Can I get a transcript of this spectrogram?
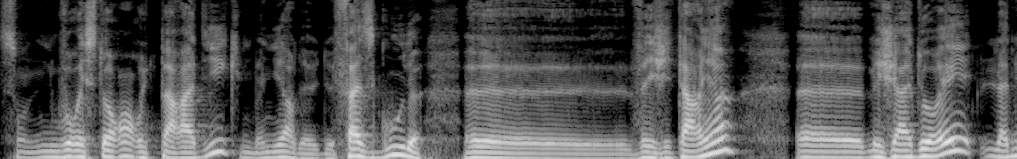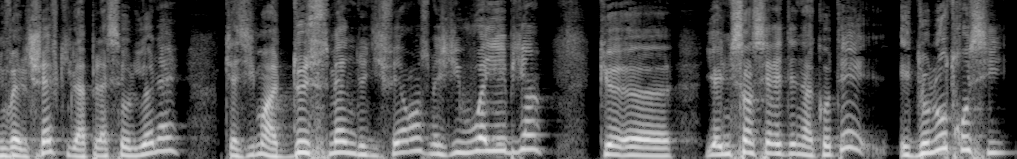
son nouveau restaurant rue de Paradis, une manière de, de fast-good euh, végétarien. Euh, mais j'ai adoré la nouvelle chef qu'il a placée au Lyonnais, quasiment à deux semaines de différence. Mais je dis, vous voyez bien que euh, il y a une sincérité d'un côté et de l'autre aussi.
